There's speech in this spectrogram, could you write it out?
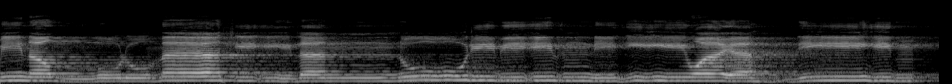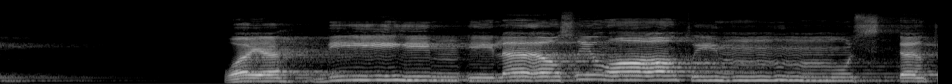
من الظلمات إلى النور بإذنه ويهديهم ويهديهم إلى صراط مستقيم.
